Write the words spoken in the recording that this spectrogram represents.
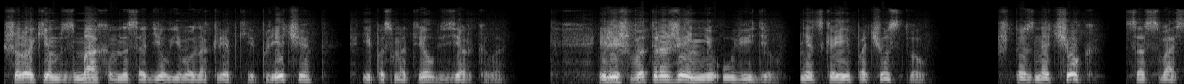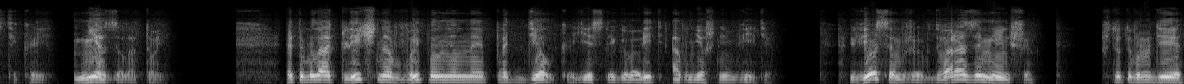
широким взмахом насадил его на крепкие плечи и посмотрел в зеркало. И лишь в отражении увидел, нет, скорее почувствовал, что значок со свастикой не золотой. Это была отлично выполненная подделка, если говорить о внешнем виде. Весом же в два раза меньше — что-то вроде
